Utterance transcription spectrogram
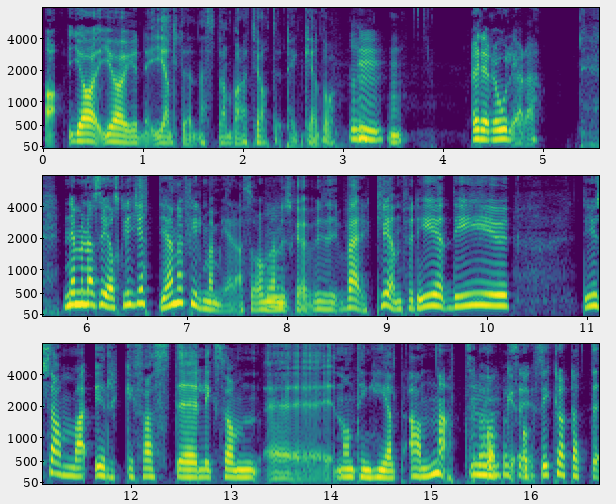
ja, jag gör ju egentligen nästan bara teater, tänker jag då. Mm. Är det roligare? Nej men alltså jag skulle jättegärna filma mer, alltså, om Mm. man nu ska, verkligen, för det, det är ju, det är ju samma yrke fast eh, liksom eh, någonting helt annat. Ja, och, och det är klart att eh,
